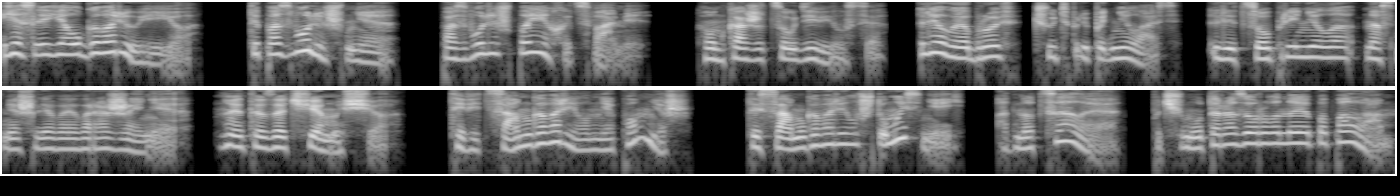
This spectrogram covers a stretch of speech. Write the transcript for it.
Если я уговорю ее, ты позволишь мне, позволишь поехать с вами?» Он, кажется, удивился. Левая бровь чуть приподнялась. Лицо приняло насмешливое выражение. «Это зачем еще?» Ты ведь сам говорил мне, помнишь? Ты сам говорил, что мы с ней одно целое, почему-то разорванное пополам.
